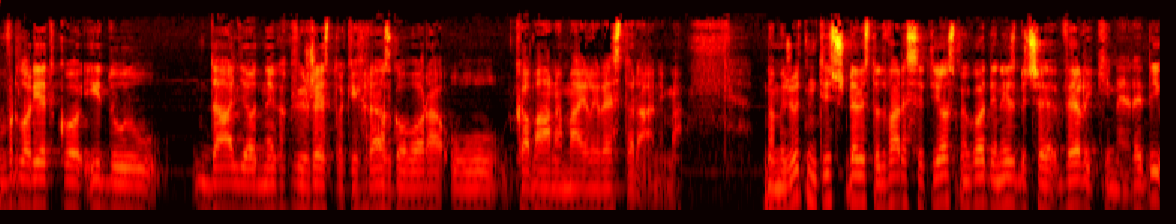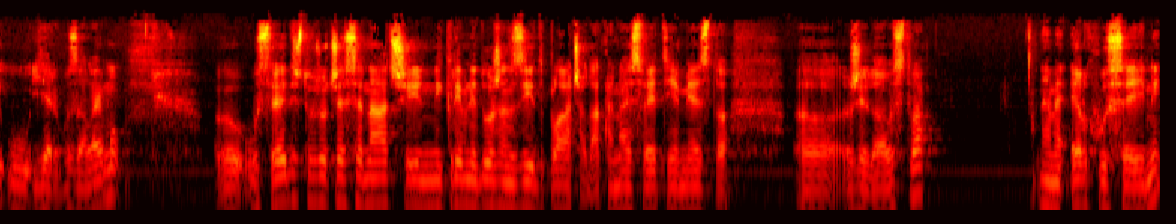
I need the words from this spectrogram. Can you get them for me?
vrlo rijetko idu dalje od nekakvih žestokih razgovora u kavanama ili restoranima. No međutim, 1928. godine izbiće veliki neredi u Jeruzalemu u središtu će se naći ni kriv ni dužan zid plaća, dakle najsvetije mjesto uh, židovstva. Naime, El Huseini,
